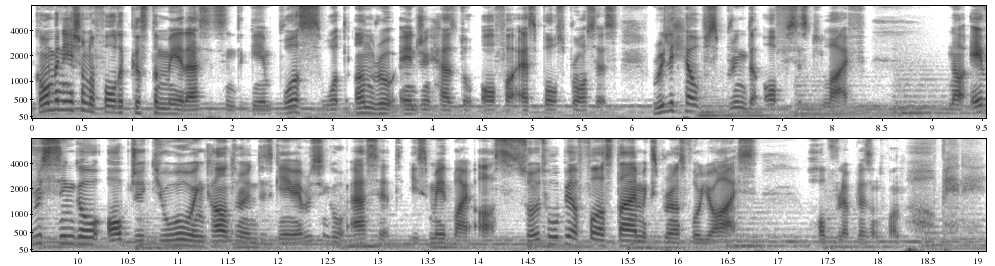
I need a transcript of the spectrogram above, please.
The combination of all the custom-made assets in the game plus what Unreal Engine has to offer as post-process really helps bring the offices to life. Now every single object you will encounter in this game, every single asset is made by us, so it will be a first time experience for your eyes hopefully a pleasant one. Open it.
